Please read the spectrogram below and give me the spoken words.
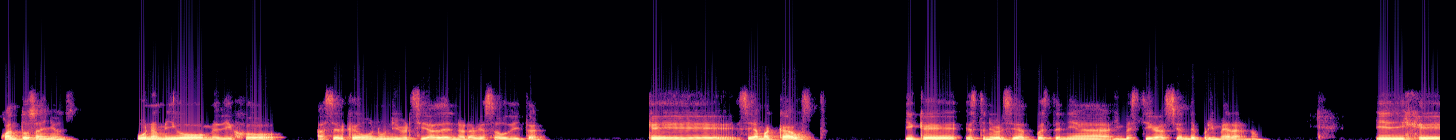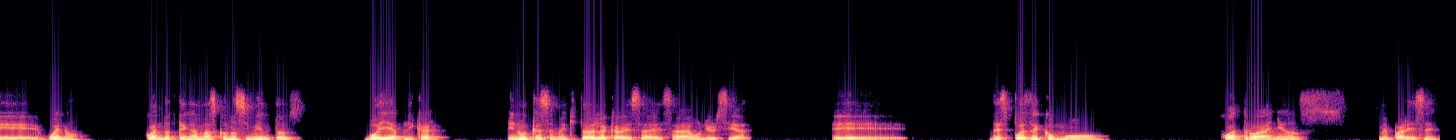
cuantos años, un amigo me dijo acerca de una universidad en Arabia Saudita que se llama KAUST y que esta universidad pues tenía investigación de primera, ¿no? Y dije, bueno, cuando tenga más conocimientos, voy a aplicar. Y nunca se me quitó de la cabeza esa universidad. Eh, después de como cuatro años, me parece,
